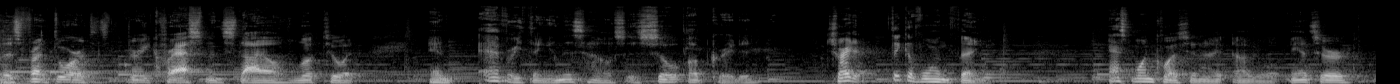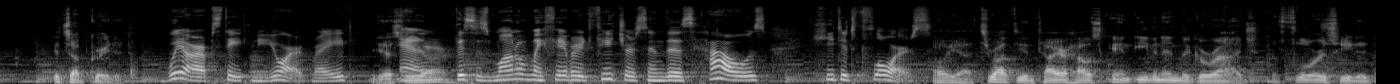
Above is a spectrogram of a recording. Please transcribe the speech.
This front door, it's very craftsman style look to it. And everything in this house is so upgraded. Try to think of one thing. Ask one question, I, I will answer. It's upgraded. We are upstate New York, right? Yes, we and are. this is one of my favorite features in this house heated floors. Oh, yeah, throughout the entire house and even in the garage. The floor is heated.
